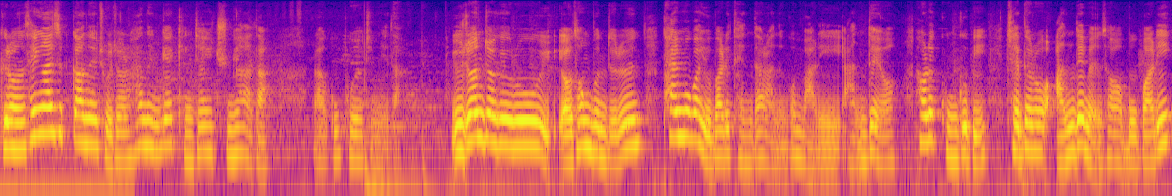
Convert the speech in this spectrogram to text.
그런 생활 습관을 조절하는 게 굉장히 중요하다. 라고 보여집니다. 유전적으로 여성분들은 탈모가 유발이 된다라는 건 말이 안 돼요. 혈액 공급이 제대로 안 되면서 모발이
